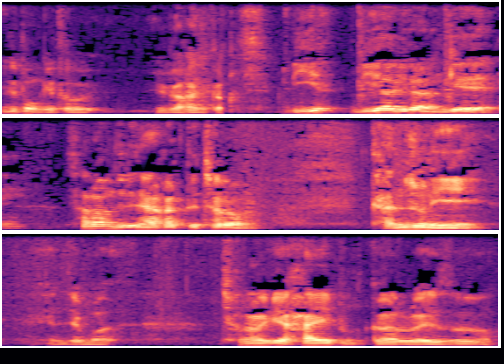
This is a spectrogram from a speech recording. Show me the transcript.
일본 게더 유명하니까 미, 미학이라는 게 네. 사람들이 생각할 때처럼 단순히 이제 뭐 철학의 하위 분과로 해서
